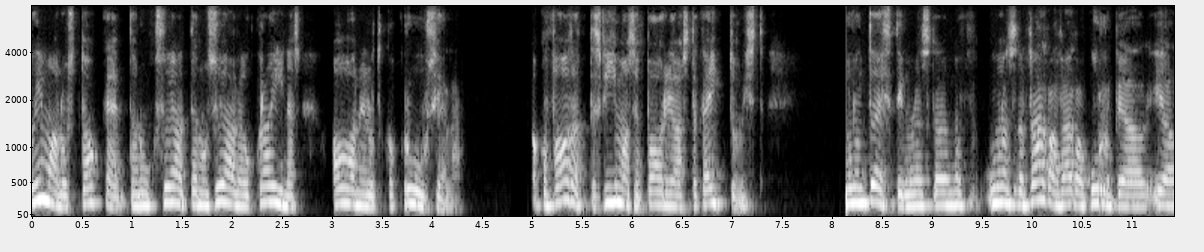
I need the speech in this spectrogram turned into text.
võimaluste aken tänu sõja, tänu sõjale Ukrainas avanenud ka Gruusiale. aga vaadates viimase paari aasta käitumist, mul on tõesti, mul on seda, mul on seda väga-väga kurb ja, ja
